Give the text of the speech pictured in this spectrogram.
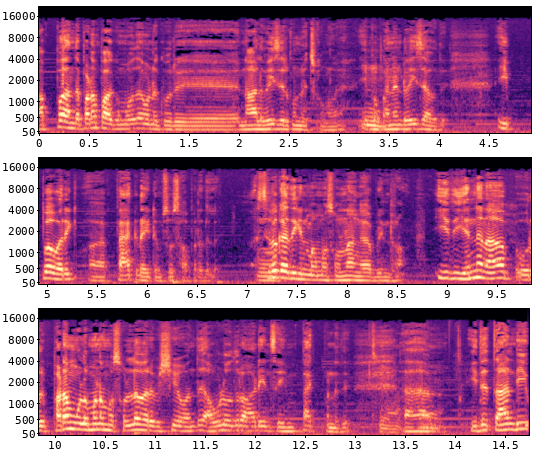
அப்போ அந்த படம் பார்க்கும்போது அவனுக்கு ஒரு நாலு வயசு இருக்கும்னு வச்சுக்கோங்களேன். இப்போ பன்னெண்டு வயசு ஆகுது. இப்போ வரைக்கும் பேக்டு ஐட்டம்ஸும் சாப்பிட்றதில்ல. சிவகார்த்திகன் மாமா சொன்னாங்க அப்படின்றான். இது என்னன்னா ஒரு படம் மூலமா நம்ம சொல்ல வர விஷயம் வந்து அவ்வளோ தூரம் ஆடியன்ஸை இம்பாக்ட் பண்ணுது. இதை தாண்டி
